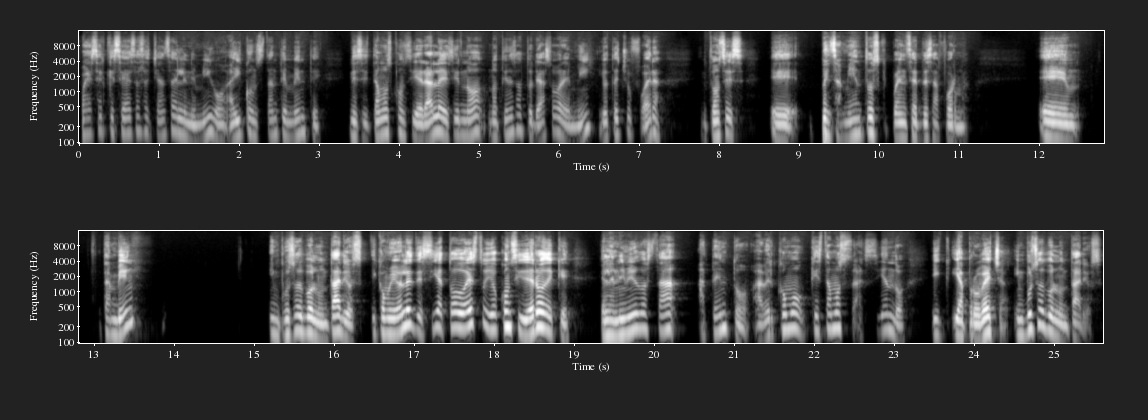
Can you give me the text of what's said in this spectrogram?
Puede ser que sea esa acechanza del enemigo ahí constantemente. Necesitamos considerarle y decir, no, no tienes autoridad sobre mí, yo te echo fuera. Entonces, eh, pensamientos que pueden ser de esa forma. Em, también impulsos voluntarios. Y como yo les decía, todo esto yo considero de que el enemigo está atento a ver cómo, qué estamos haciendo y, aprovecha. Impulsos voluntarios.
